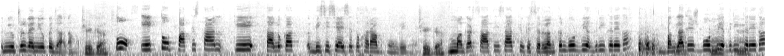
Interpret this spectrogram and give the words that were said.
न्यूट्रल वेन्यू पे जाना हो। ठीक है। तो एक तो पाकिस्तान के ताल्लुकात बीसीसीआई से तो खराब होंगे ही। ठीक है। मगर साथ ही साथ क्योंकि श्रीलंकन बोर्ड भी अग्री करेगा बांग्लादेश बोर्ड भी अग्री करेगा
